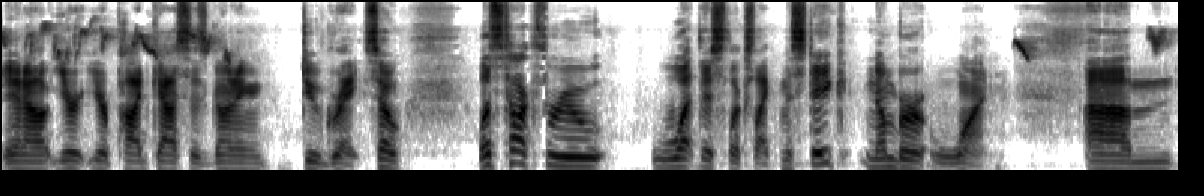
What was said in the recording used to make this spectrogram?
you know, your, your podcast is going to do great. So let's talk through what this looks like. Mistake number one. Um,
